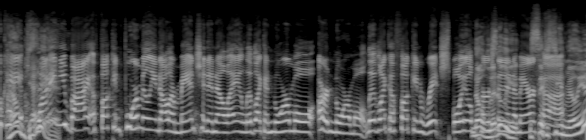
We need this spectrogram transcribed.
Okay, why it. didn't you buy a fucking four million dollar mansion in LA and live like a normal or normal, live like a fucking rich, spoiled No, person in America? 16 million.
